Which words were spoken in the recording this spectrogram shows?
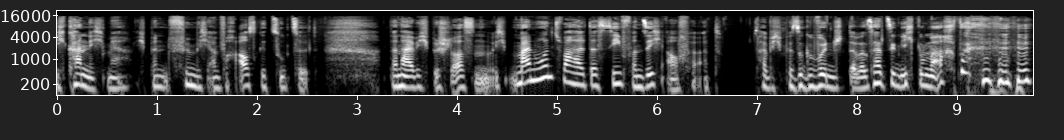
ich kann nicht mehr. Ich bin fühle mich einfach ausgezuzelt. Dann habe ich beschlossen, ich, mein Wunsch war halt, dass sie von sich aufhört. Das habe ich mir so gewünscht, aber das hat sie nicht gemacht. und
